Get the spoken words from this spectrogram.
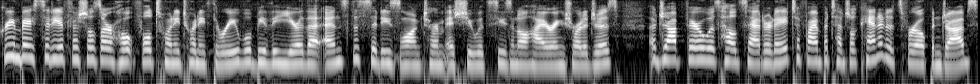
Green Bay city officials are hopeful 2023 will be the year that ends the city's long term issue with seasonal hiring shortages. A job fair was held Saturday to find potential candidates for open jobs.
